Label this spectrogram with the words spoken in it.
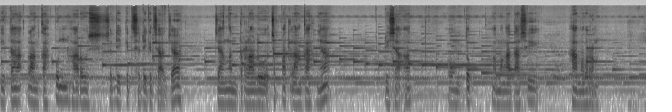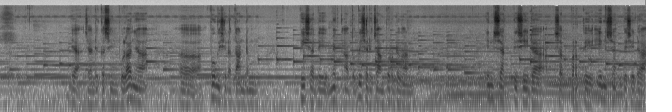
kita langkah pun harus sedikit-sedikit saja jangan terlalu cepat langkahnya di saat untuk mengatasi hama wereng. Ya, jadi kesimpulannya eh, fungisida tandem bisa di mix atau bisa dicampur dengan insektisida seperti insektisida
